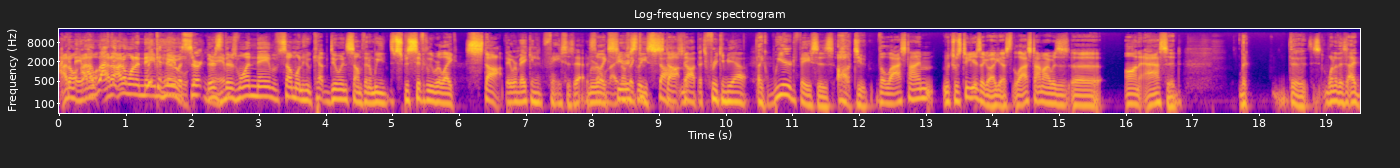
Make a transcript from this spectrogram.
I, can don't name- I I- don't I I, don't, don't want to name who. name a certain there's name. there's one name of someone who kept doing something, and we specifically were like, stop. they were making faces at us. We were like, night. And I seriously, dude, stop, stop, stop. That's freaking me out. like weird faces. Oh, dude, the last time, which was two years ago, I guess, the last time I was uh, on acid, the the one of the I,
